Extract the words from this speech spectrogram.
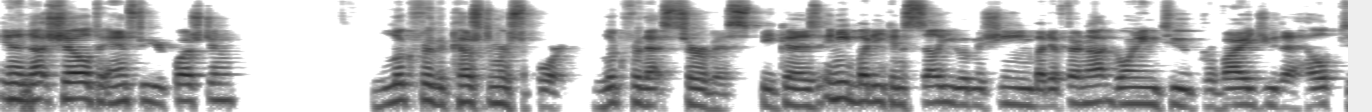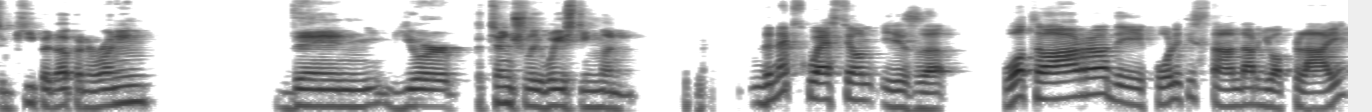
in a nutshell, to answer your question, look for the customer support. Look for that service because anybody can sell you a machine, but if they're not going to provide you the help to keep it up and running, then you're potentially wasting money. The next question is, uh, what are the quality standard you apply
